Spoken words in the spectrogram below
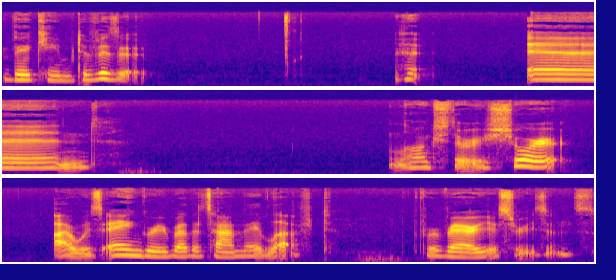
they came to visit. and long story short, I was angry by the time they left for various reasons.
